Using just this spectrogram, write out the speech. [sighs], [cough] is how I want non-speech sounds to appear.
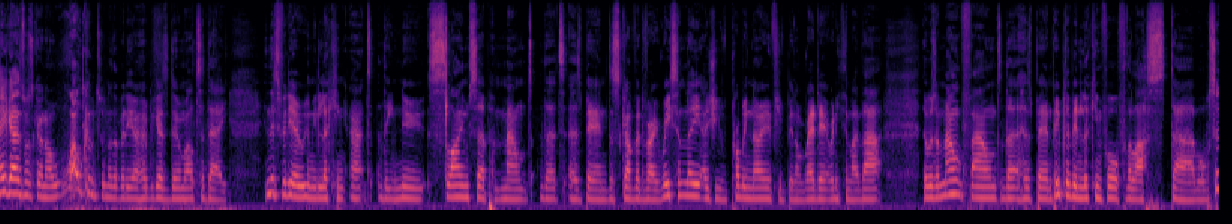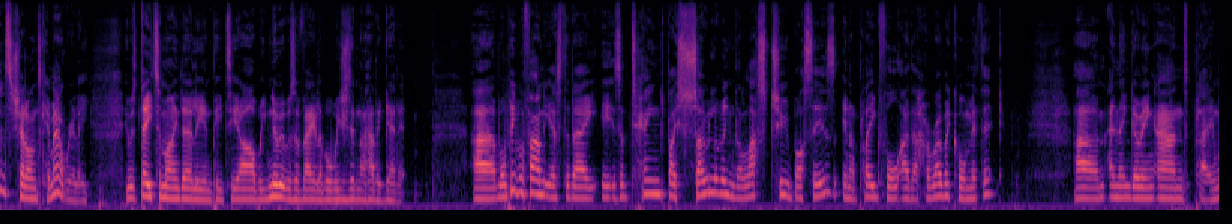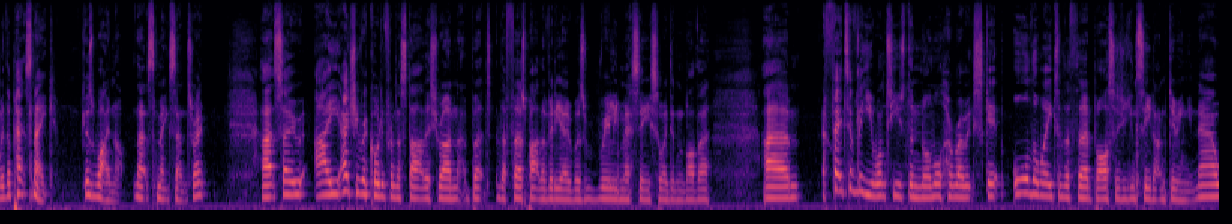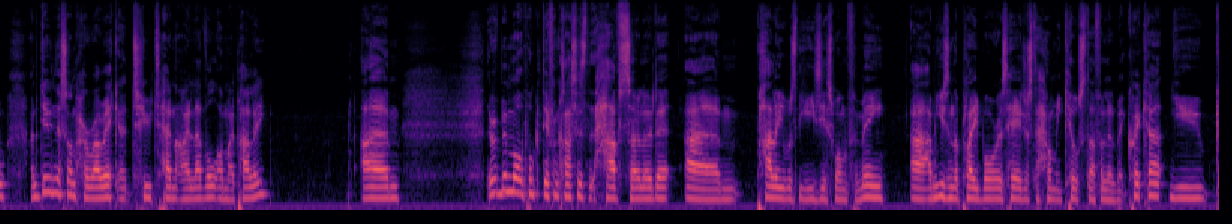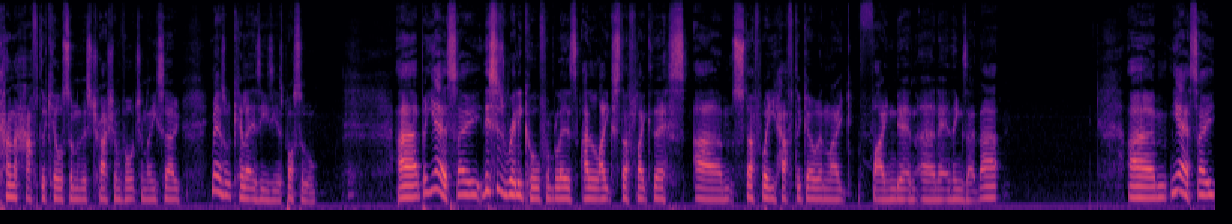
Hey guys, what's going on? Welcome to another video. Hope you guys are doing well today. In this video, we're going to be looking at the new Slime Serpent mount that has been discovered very recently. As you've probably known if you've been on Reddit or anything like that, there was a mount found that has been people have been looking for for the last uh, well since Shadowlands came out. Really, it was data mined early in PTR. We knew it was available. We just didn't know how to get it. Uh, well, people found it yesterday. It is obtained by soloing the last two bosses in a Plaguefall, either heroic or mythic um, and then going and playing with a pet snake. Because why not? That makes sense, right? Uh, so I actually recorded from the start of this run, but the first part of the video was really messy, so I didn't bother. Um, effectively, you want to use the normal heroic skip all the way to the third boss, as you can see that I'm doing it now. I'm doing this on heroic at 210 eye level on my pally. Um, there have been multiple different classes that have soloed it. Um, Pally was the easiest one for me. Uh, I'm using the Plagueborers here just to help me kill stuff a little bit quicker. You kind of have to kill some of this trash, unfortunately, so you may as well kill it as easy as possible. Uh, but yeah, so this is really cool from Blizz. I like stuff like this, um, stuff where you have to go and like find it and earn it and things like that. Um, yeah, so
